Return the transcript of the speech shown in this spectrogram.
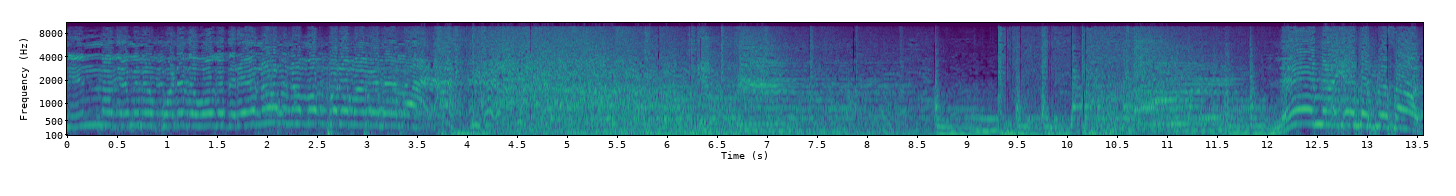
ನಿನ್ನ ಜಮೀನು ಪಡೆದು ಹೋಗದರೆ ನಾನು ನಮ್ಮಪ್ಪನ ಮಗನಲ್ಲ ಲೇ ನಾಗೇಂದ್ರ ಪ್ರಸಾದ್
